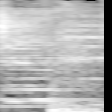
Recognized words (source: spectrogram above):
you.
